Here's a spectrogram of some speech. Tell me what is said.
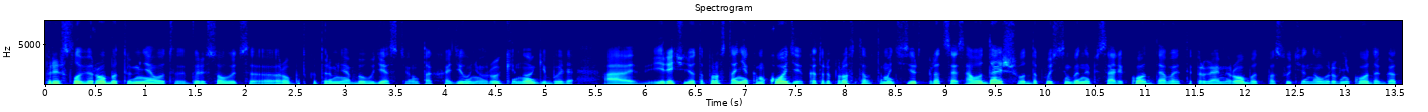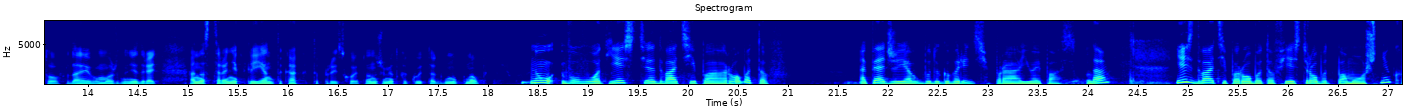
При слове робот у меня вот вырисовывается э, робот, который у меня был в детстве. Он так ходил, у него руки, ноги были. А, и речь идет о просто о неком коде, который просто автоматизирует процесс. А вот дальше, вот, допустим, вы написали код, да, в этой программе робот, по сути, на уровне кода готов, да, его можно внедрять. А на стороне клиента как это происходит? Он жмет какую-то одну кнопку, Ну, во- вот, есть э, два типа роботов. Опять же, я буду говорить про UiPath, да? Есть два типа роботов. Есть робот-помощник.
